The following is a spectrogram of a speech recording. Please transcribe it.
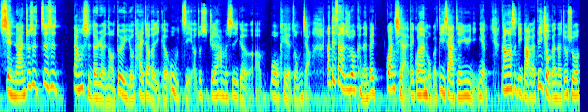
显然就是这是。当时的人哦，对于犹太教的一个误解哦，就是觉得他们是一个呃不 OK 的宗教。那第三个就是说，可能被关起来，被关在某个地下监狱里面。刚刚是第八个，第九个呢，就说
